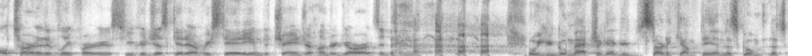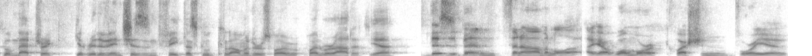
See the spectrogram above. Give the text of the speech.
Alternatively, Fergus, you could just get every stadium to change 100 yards into. we could go metric. I could start a campaign. Let's go. Let's go metric. Get rid of inches and feet. Let's go kilometers while while we're at it. Yeah. This has been phenomenal. I got one more question for you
